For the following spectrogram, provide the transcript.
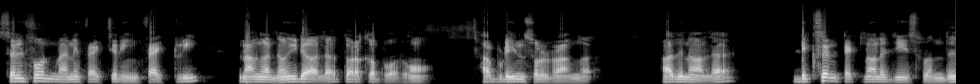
செல்ஃபோன் மேனுஃபேக்சரிங் ஃபேக்ட்ரி நாங்கள் நொய்டாவில் திறக்க போகிறோம் அப்படின்னு சொல்கிறாங்க அதனால டிக்சன் டெக்னாலஜிஸ் வந்து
